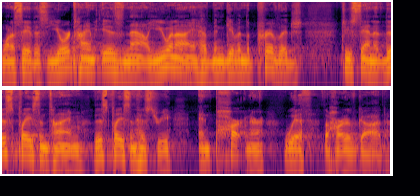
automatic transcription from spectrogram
I want to say this your time is now. You and I have been given the privilege to stand at this place in time, this place in history, and partner with the heart of God.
